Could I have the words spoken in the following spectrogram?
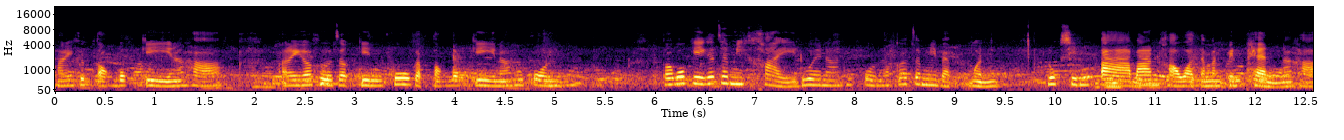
อันนี้คือตอ กีนะคะ อันนี้ก็คือจะกินคู่กับตอกบกกีนะทุกคนตอกบกกีก็จะมีไข่ด้วยนะทุกคน แล้วก็จะมีแบบเหมือนลูกชิ้นปลาบ้านเขาอะแต่มันเป็นแผ่นนะคะ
